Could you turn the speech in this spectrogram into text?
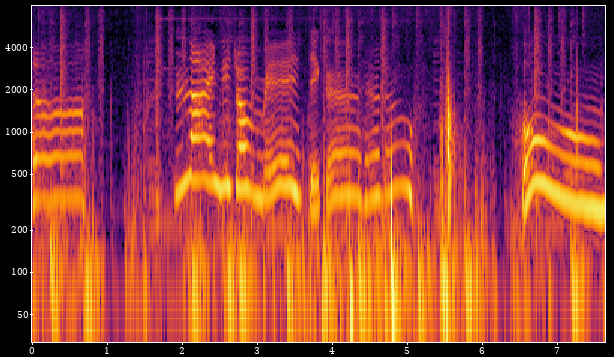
Alter. Nein, nicht auf mich, Digga. Hör auf. Boom.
